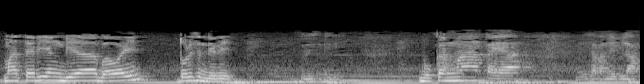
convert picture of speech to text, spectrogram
materi yang dia bawain tulis sendiri. tulis sendiri Bukan sama kayak misalkan dia bilang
